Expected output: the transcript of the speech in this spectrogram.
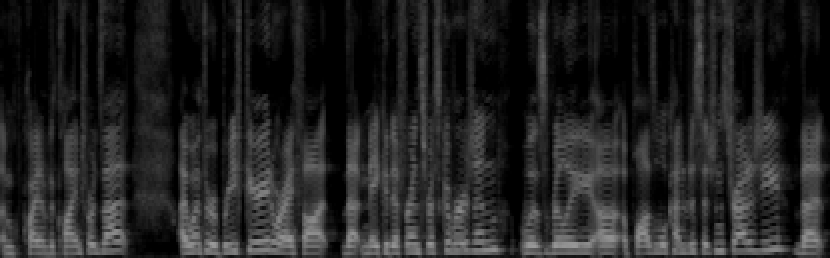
I'm quite inclined towards that. I went through a brief period where I thought that make a difference risk aversion was really a, a plausible kind of decision strategy, that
